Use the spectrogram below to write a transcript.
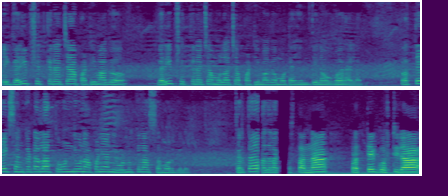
एक गरीब शेतकऱ्याच्या पाठीमागं गरीब शेतकऱ्याच्या मुलाच्या पाठीमागं मोठ्या हिमतीनं उभं राहिलात. प्रत्येक संकटाला तोंड देऊन आपण या निवडणुकीला समोर गेलो. खरं तर साजरा असताना प्रत्येक गोष्टीला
